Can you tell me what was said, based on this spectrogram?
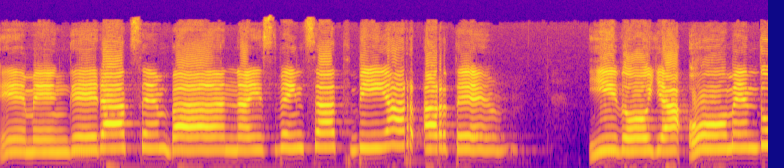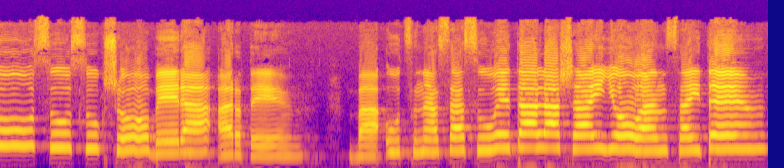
hemen geratzen ba naiz behintzat bihar arte. Idoia omen duzuzuk sobera arte, ba utz nazazu eta lasai joan zaite,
